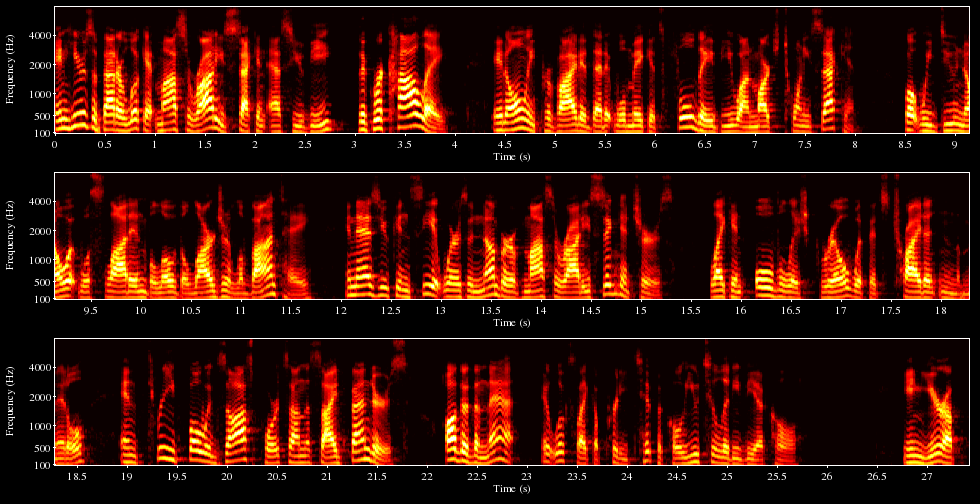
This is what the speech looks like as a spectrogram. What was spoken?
And here's a better look at Maserati's second SUV, the Grecale. It only provided that it will make its full debut on March 22nd, but we do know it will slot in below the larger Levante, and as you can see, it wears a number of Maserati signatures, like an ovalish grille with its trident in the middle and three faux exhaust ports on the side fenders. Other than that, it looks like a pretty typical utility vehicle. In Europe,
